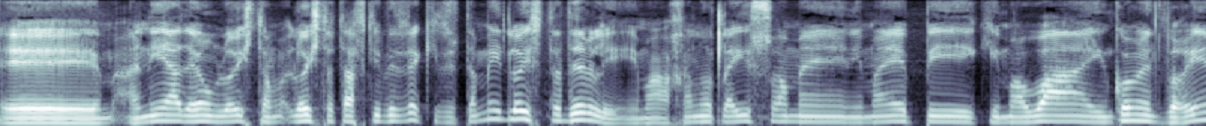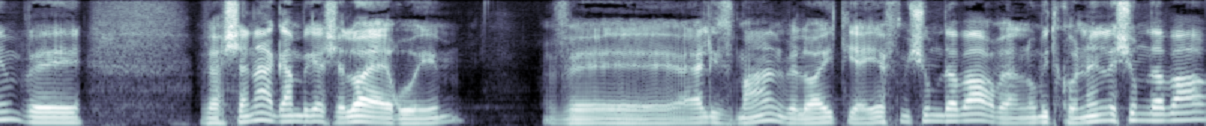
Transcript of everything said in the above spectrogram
אה, אני עד היום לא, השת... לא השתתפתי בזה, כי זה תמיד לא הסתדר לי, עם ההכנות לישראמן, עם האפיק, עם הוואי, עם כל מיני דברים, ו... והשנה, גם בגלל שלא היה אירועים, והיה לי זמן, ולא הייתי עייף משום דבר, ואני לא מתכונן לשום דבר,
